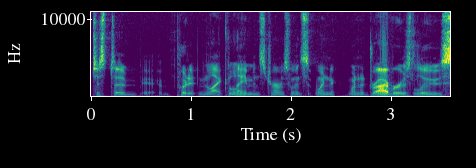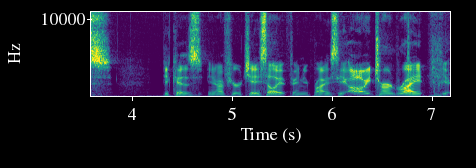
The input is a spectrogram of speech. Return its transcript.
just to put it in like layman's terms, when when when a driver is loose, because you know if you're a Chase Elliott fan, you probably see, oh, he turned right. you,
